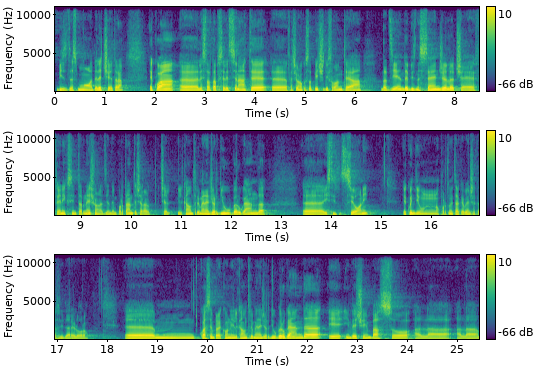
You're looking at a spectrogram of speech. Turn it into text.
business model, eccetera. E qua eh, le startup selezionate eh, facevano questo pitch di fronte a aziende, business angel, c'è Phoenix International, un'azienda importante, c'è il country manager di Uber, Uganda, eh, istituzioni, e quindi un'opportunità che abbiamo cercato di dare loro. Ehm, qua sempre con il country manager di Uber Uganda e invece in basso alla, alla,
